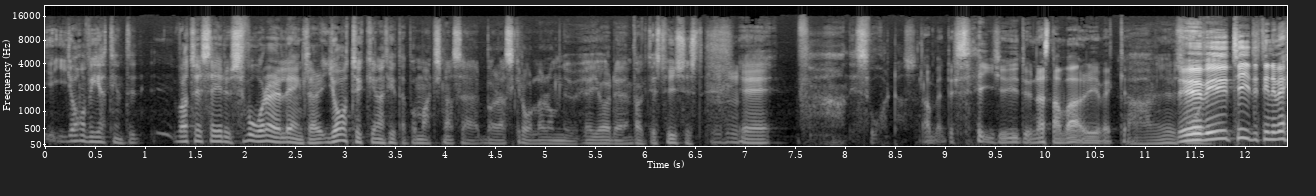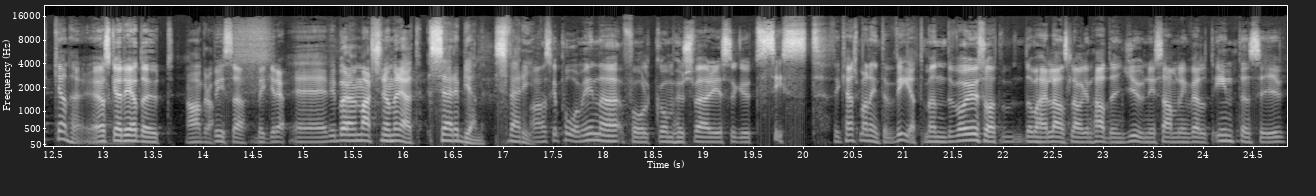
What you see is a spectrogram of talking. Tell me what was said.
jag vet inte. Vad säger du, svårare eller enklare? Jag tycker att titta på matcherna så här, bara scrolla dem nu. Jag gör det faktiskt fysiskt. Mm -hmm. eh, fan, det är svårt alltså. Ja, men det säger ju du nästan varje vecka. Ja, är det är, vi är tidigt in i veckan här. Jag ska reda ut ja, vissa begrepp. Eh, vi börjar med match nummer ett. Serbien, Sverige. Ja, jag ska påminna folk om hur Sverige såg ut sist. Det kanske man inte vet, men det var ju så att de här landslagen hade en junisamling väldigt intensivt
